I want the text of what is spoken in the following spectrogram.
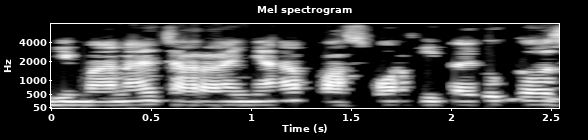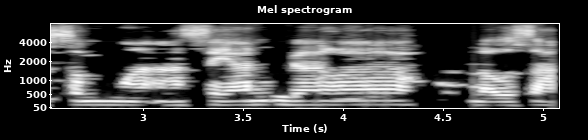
gimana caranya paspor kita itu ke semua ASEAN udahlah nggak usah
